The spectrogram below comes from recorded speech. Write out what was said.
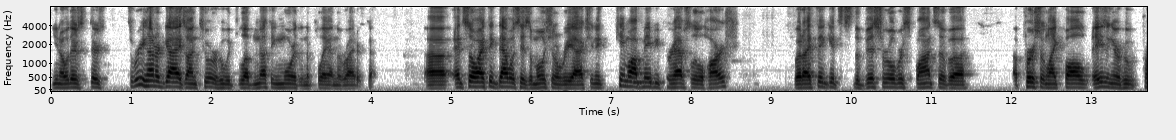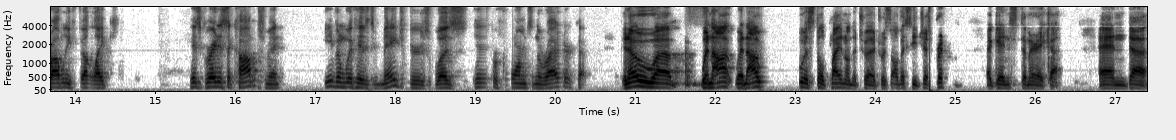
You know there's there's 300 guys on tour who would love nothing more than to play on the Ryder Cup. Uh, and so I think that was his emotional reaction. It came off maybe perhaps a little harsh, but I think it's the visceral response of a, a person like Paul Azinger who probably felt like his greatest accomplishment, even with his majors, was his performance in the Ryder Cup. You know, uh, when I when I was still playing on the tour, it was obviously just Britain against America, and uh,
